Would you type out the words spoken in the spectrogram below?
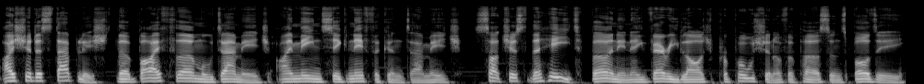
I should establish that by thermal damage, I mean significant damage, such as the heat burning a very large proportion of a person's body.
